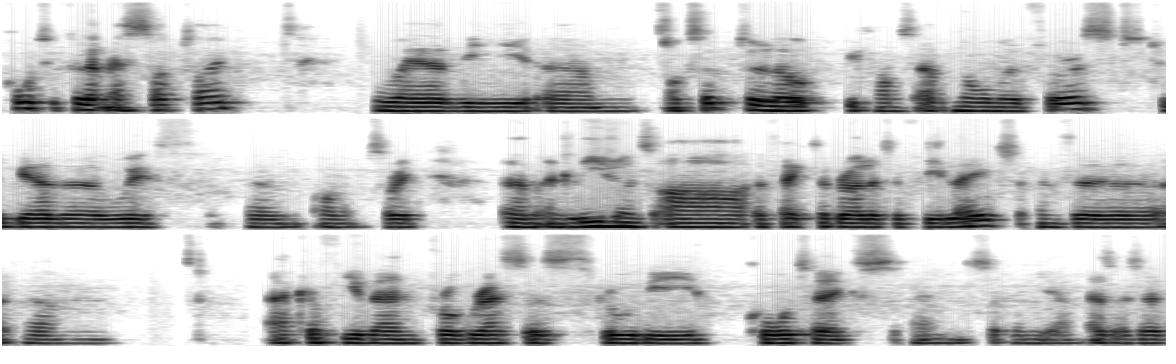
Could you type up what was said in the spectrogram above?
cortical MS subtype, where the um, occipital lobe becomes abnormal first, together with, um, oh, sorry, um, and lesions are affected relatively late, and the um, atrophy then progresses through the cortex, and yeah, as I said,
